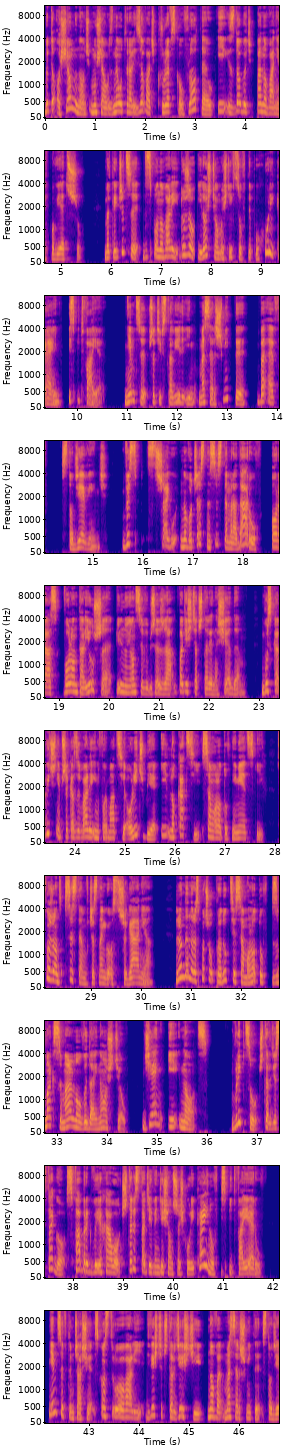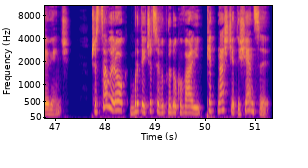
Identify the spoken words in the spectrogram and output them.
By to osiągnąć, musiał zneutralizować królewską flotę i zdobyć panowanie w powietrzu. Brytyjczycy dysponowali dużą ilością myśliwców typu Hurricane i Spitfire. Niemcy przeciwstawili im Messerschmitty Bf-109. Wysp strzegł nowoczesny system radarów oraz wolontariusze pilnujący wybrzeża 24 na 7. Błyskawicznie przekazywali informacje o liczbie i lokacji samolotów niemieckich, tworząc system wczesnego ostrzegania. Londyn rozpoczął produkcję samolotów z maksymalną wydajnością, dzień i noc. W lipcu 40 z fabryk wyjechało 496 Hurricane'ów i Spitfire'ów. Niemcy w tym czasie skonstruowali 240 nowe Messerschmitty 109. Przez cały rok Brytyjczycy wyprodukowali 15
